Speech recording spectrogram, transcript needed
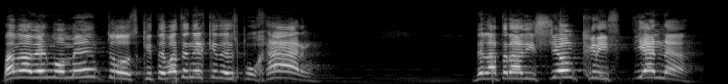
Van a haber momentos que te vas a tener que despojar de la tradición cristiana.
